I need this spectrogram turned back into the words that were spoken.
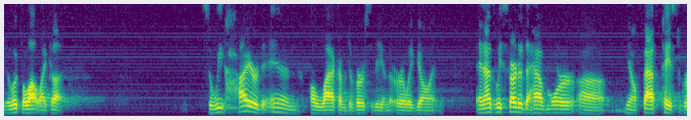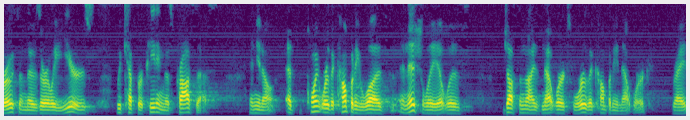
They looked a lot like us. So we hired in a lack of diversity in the early going. And as we started to have more uh, you know, fast-paced growth in those early years, we kept repeating this process. And you know, at the point where the company was initially, it was Justin and I's networks were the company network, right?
